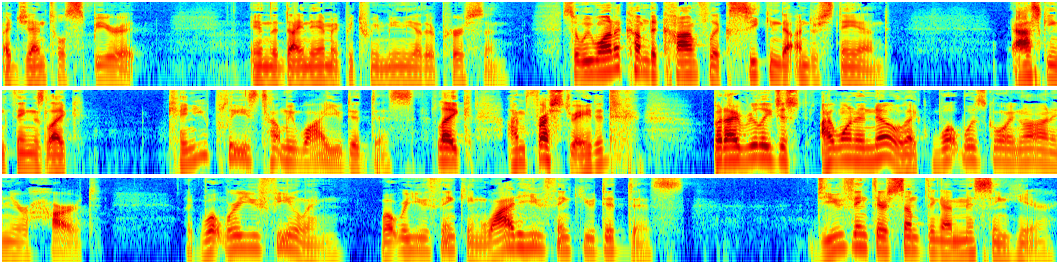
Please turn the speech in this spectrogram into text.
a gentle spirit in the dynamic between me and the other person. So we want to come to conflict seeking to understand, asking things like, Can you please tell me why you did this? Like, I'm frustrated, but I really just, I want to know, like, what was going on in your heart? Like, what were you feeling? What were you thinking? Why do you think you did this? Do you think there's something I'm missing here?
